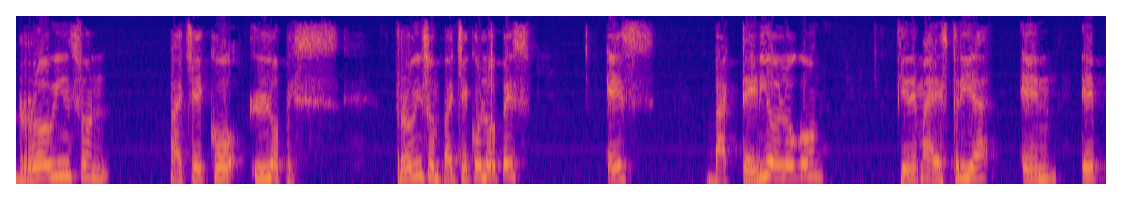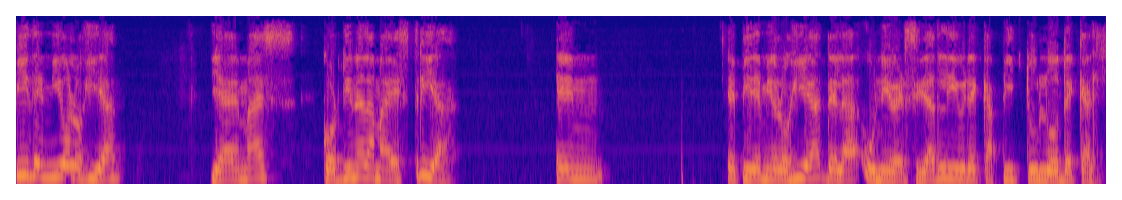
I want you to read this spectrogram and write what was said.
Robinson Pacheco López. Robinson Pacheco López es bacteriólogo, tiene maestría en epidemiología y además coordina la maestría en epidemiología de la Universidad Libre Capítulo de Cali.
